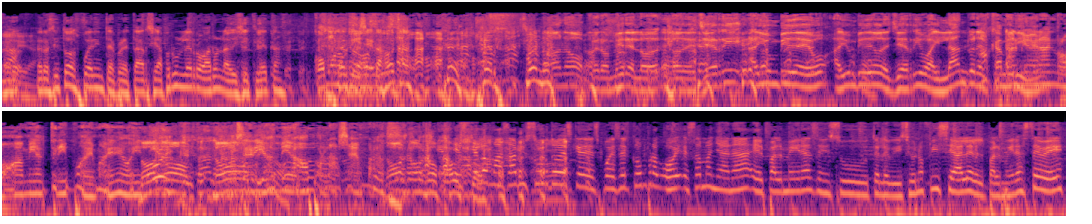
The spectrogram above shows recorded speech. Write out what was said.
Pero, pero sí todos pueden interpretar. Si a Frun le robaron la bicicleta. ¿Cómo no? No, no, pero mire, lo, lo de Jerry, hay un video, hay un video de Jerry bailando en el camerino. eran roja a mí el trípode, imagínate. hoy. No, no, no, sería no, admirado no, por no. las hembras. No, no, no, Es que lo más absurdo es que después él compró, hoy, esta mañana el Palmeiras en su televisión oficial, el Palmeiras TV,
